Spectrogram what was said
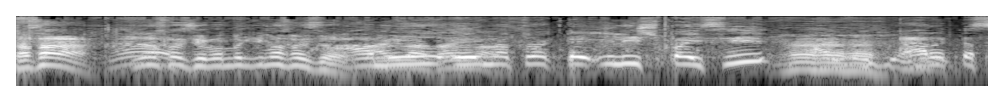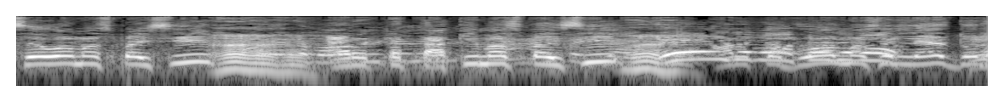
চাচা কি মাছ পাইছো? বন্ধু কি মাছ পাইছো? আমি। এই মাত্র একটা ইলিশ পাইছি হ্যাঁ, হ্যাঁ, হ্যাঁ। আর একটা সেওয়া মাছ পাইছি হ্যাঁ, হ্যাঁ, হ্যাঁ। আর একটা টাকি মাছ পাইছি হ্যাঁ। আর একটা বোয়াল মাছের লেজ ধরে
